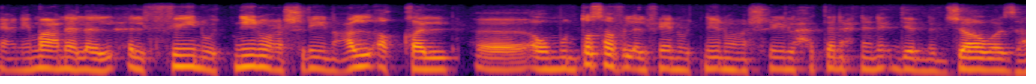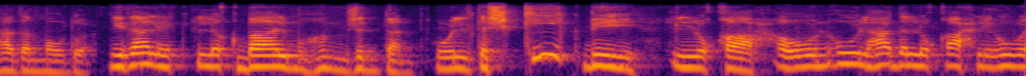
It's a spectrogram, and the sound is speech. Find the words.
يعني معنا لل 2022 على الأقل آه، أو منتصف 2022 لحتى نحن نقدر نتجاوز هذا الموضوع. لذلك الإقبال مهم جدا والتشكيك باللقاح أو نقول هذا اللقاح اللي هو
